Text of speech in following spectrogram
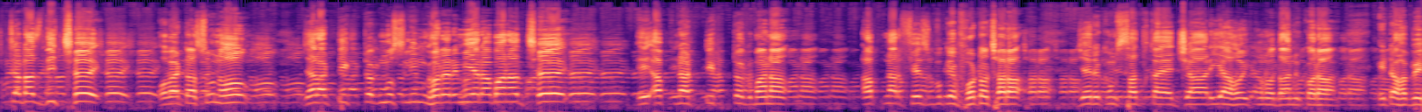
স্ট্যাটাস দিচ্ছে। ও বেটা শুনো, যারা টিকটক মুসলিম ঘরের মেয়েরা বানাচ্ছে এই আপনার টিকটক বানা, আপনার ফেসবুকে ফটো ছাড়া, যেরকম সদকায় জারিয়া হয় কোনো দান করা, এটা হবে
